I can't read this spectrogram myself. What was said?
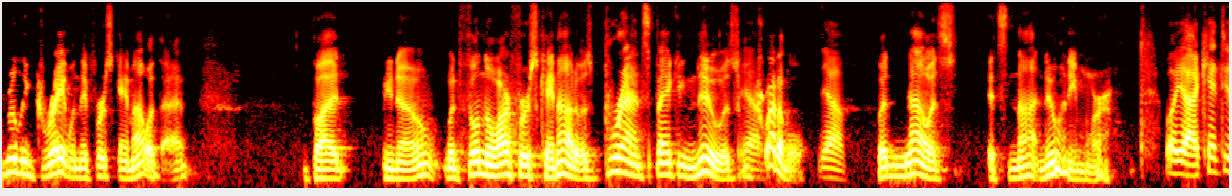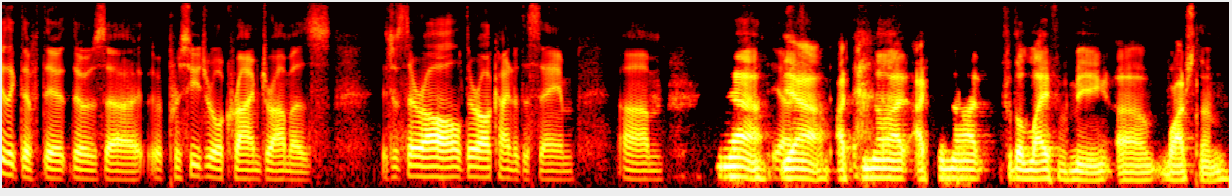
really great when they first came out with that but you know when film noir first came out it was brand spanking new it was Yeah. incredible yeah. But now it's it's not new anymore Well, yeah, I can't do like the, the those uh, procedural crime dramas. It's just they're all they're all kind of the same. Um, Yeah, Yeah. yeah. I cannot, I cannot, for the life of me, uh, watch them.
